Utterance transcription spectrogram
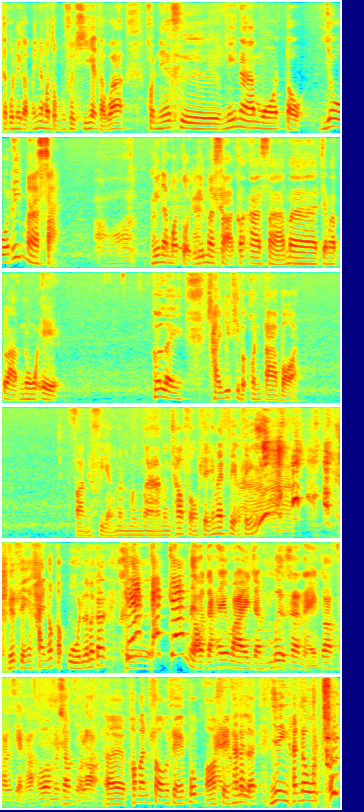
ตระกูลเดียวกับมินาโมโตะมุโซชิอะแต่ว่าคนนี้คือมินาโมโตะโยริมาสะอ๋อมินาโมโตะโยริมาสะก็อาสามาจะมาปราบโนเอะก็เลยใช้วิธีแบบคนตาบอด ฟังเสียงมันมึงมามึงชอบส่งเสียงใช่ไหมเสียงเสียงอ่าหรือเสียงคล้ายนกกระปูดแล้วมันก็คือแก๊กแก๊กแก๊กเนี่ยต่อจะให้ไวจะมืดขนาดไหนก็ฟังเสียงเอาเพราะว่ามันชอบหัวเราะเออพอมันส่งเสียงปุ๊บอ๋อเสียงเท่านั้นเลย ยิงธนูชึ้ง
